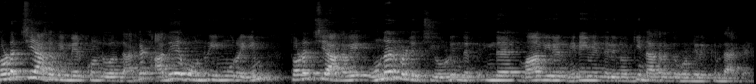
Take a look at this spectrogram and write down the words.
தொடர்ச்சியாகவே மேற்கொண்டு வந்தார்கள். அதே போன்று இம்முறையும் தொடர்ச்சியாகவே உணர்வெழுச்சியோடு இந்த இந்த மாவீரர் நினைவேந்தலை நோக்கி நகர்ந்து கொண்டிருக்கின்றார்கள்.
